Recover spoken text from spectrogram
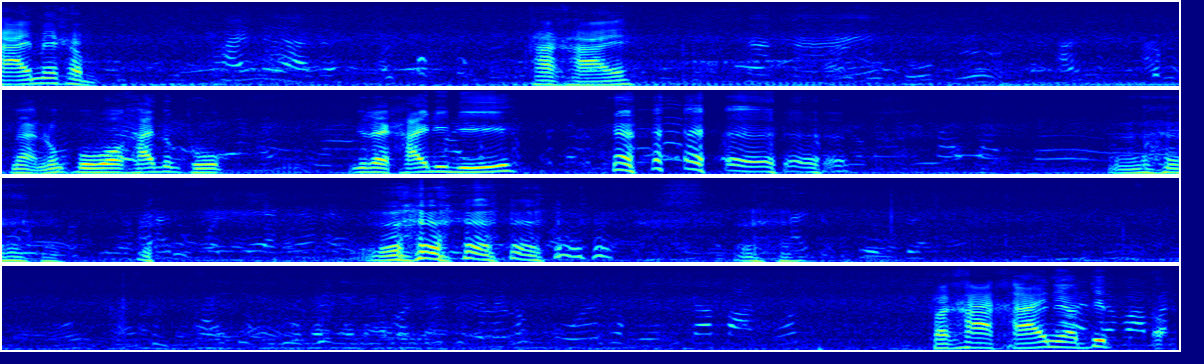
ขายไหมครับ ขายเหนื้อเลยค้าขายขายน่ะหลวงปู่บอกขายถูกๆนี่แหละขายดีขายถูกแจกเลยเนี่ยๆ ถูกถูกเลยขายถูกขายถูกถูกไม่มีคนที่ซื้อเลยหลวงปู่ให้ผมเห็นกล้าปานวัดถ้าค้าขายเนี่ยเอาติดแต่ว่ามัน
